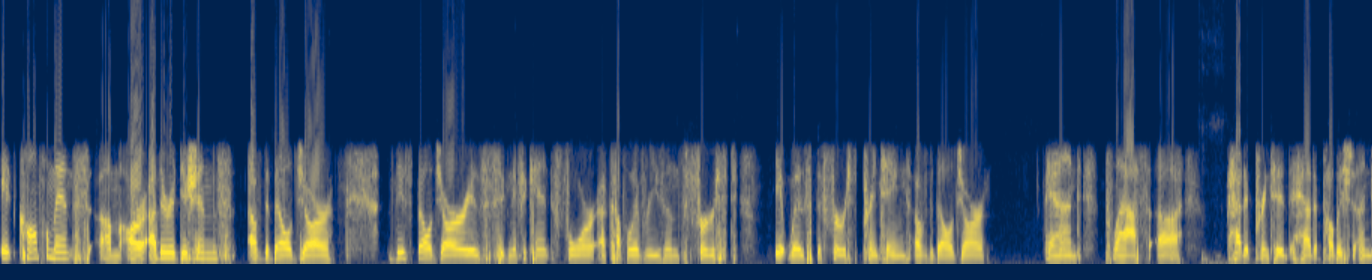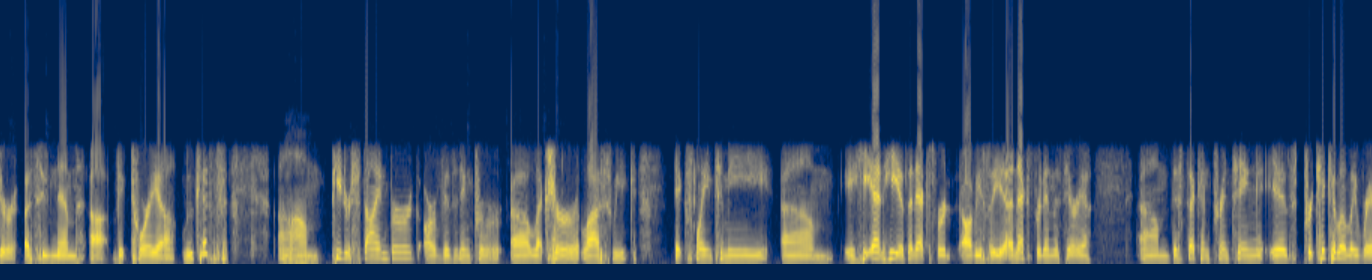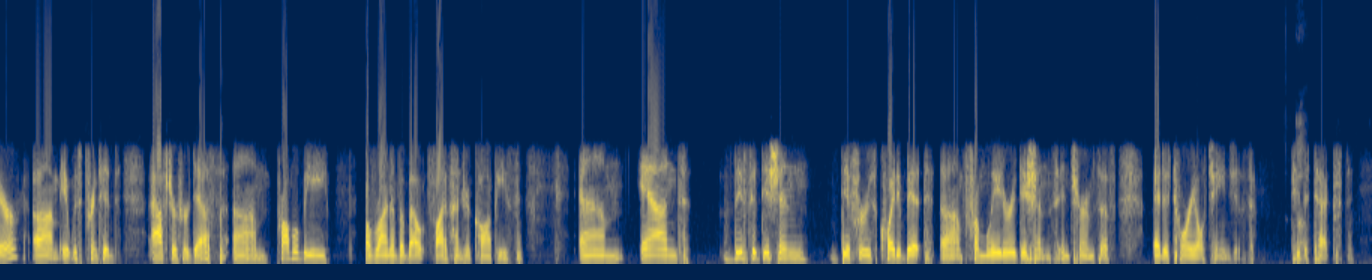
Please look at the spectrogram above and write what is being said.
It complements um, our other editions of the bell jar. This bell jar is significant for a couple of reasons. First, it was the first printing of the bell jar, and Plath uh, had it printed, had it published under a pseudonym, uh, Victoria Lucas. Um, mm-hmm. Peter Steinberg, our visiting per, uh, lecturer last week, explained to me um, he and he is an expert, obviously an expert in this area. Um, the second printing is particularly rare. Um, it was printed after her death, um, probably a run of about 500 copies. Um, and this edition differs quite a bit um, from later editions in terms of editorial changes to oh. the text.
